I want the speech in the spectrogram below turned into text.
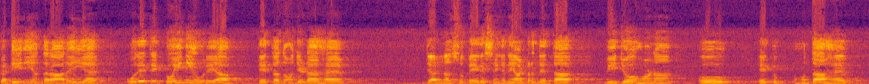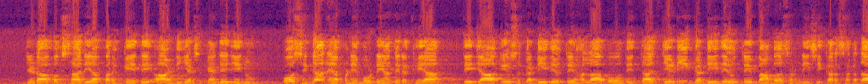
ਗੱਡੀ ਦੀ ਅੰਦਰ ਆ ਰਹੀ ਹੈ, ਉਹਦੇ ਤੇ ਕੋਈ ਨਹੀਂ ਹੋ ਰਿਹਾ। ਤੇ ਤਦੋਂ ਜਿਹੜਾ ਹੈ ਜਨਰਲ ਸੁਬੇਗ ਸਿੰਘ ਨੇ ਆਰਡਰ ਦਿੱਤਾ ਵੀ ਜੋ ਹੁਣ ਉਹ ਇੱਕ ਹੁੰਦਾ ਹੈ, ਜਿਹੜਾ ਬਕਸਾ ਜਿਹਾ ਭਰ ਕੇ ਤੇ ਆਰਡੀਐਕਸ ਕਹਿੰਦੇ ਜਿਹਨੂੰ, ਉਹ ਸਿੰਘਾਂ ਨੇ ਆਪਣੇ ਮੋਢਿਆਂ ਤੇ ਰੱਖਿਆ ਤੇ ਜਾ ਕੇ ਉਸ ਗੱਡੀ ਦੇ ਉੱਤੇ ਹੱਲਾ ਬੋਲ ਦਿੱਤਾ, ਜਿਹੜੀ ਗੱਡੀ ਦੇ ਉੱਤੇ ਬੰਬ ਅਸਰ ਨਹੀਂ ਸੀ ਕਰ ਸਕਦਾ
